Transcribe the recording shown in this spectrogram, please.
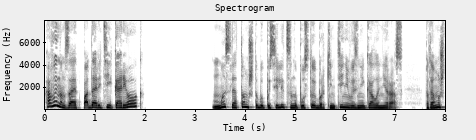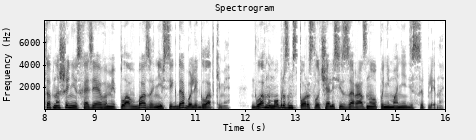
«А вы нам за это подарите якорек?» Мысль о том, чтобы поселиться на пустой Баркентине, возникала не раз, потому что отношения с хозяевами плавбазы не всегда были гладкими. Главным образом споры случались из-за разного понимания дисциплины.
